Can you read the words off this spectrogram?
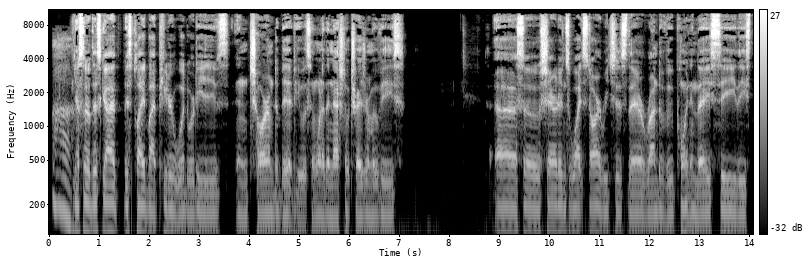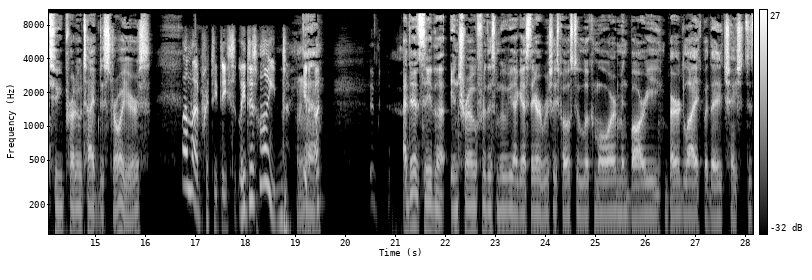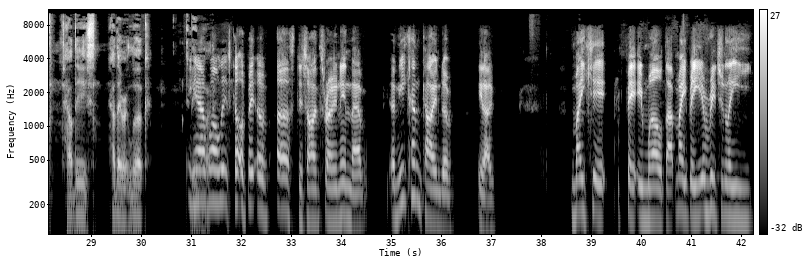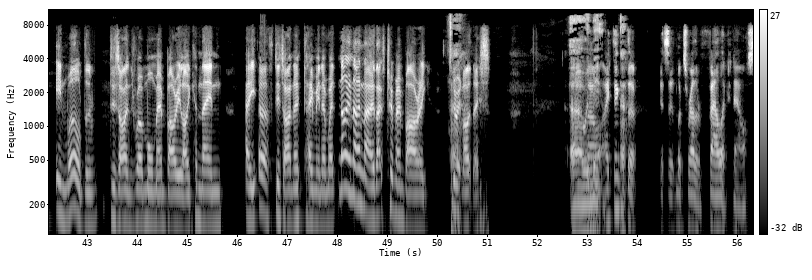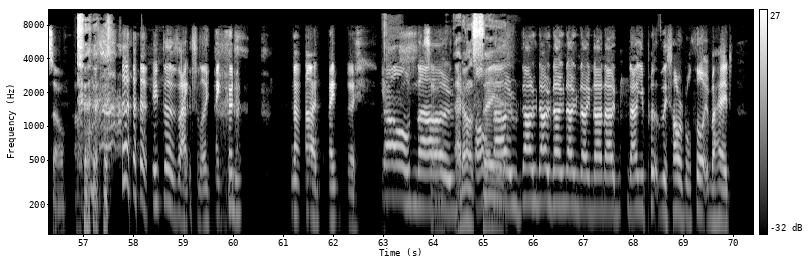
Ah. yeah, so this guy is played by Peter Woodward. He's in Charmed a bit. He was in one of the National Treasure movies. Uh, so Sheridan's White Star reaches their rendezvous point and they see these two prototype destroyers. and they're pretty decently designed. You know, I did see the intro for this movie. I guess they were originally supposed to look more Minbari bird-like, but they changed to how these, how they would look. to yeah. more- Well, it's got a bit of Earth design thrown in there, and you can kind of, you know, make it fit in world that maybe originally in world the designs were more Minbari like, and then a Earth designer came in and went, no, no, no, that's too Minbari. Do it like this. uh, we well, meet. I think uh, the it's, it looks rather phallic now. So um, it does actually. I couldn't. No, I. I uh, Oh no! I don't oh say no, no, no, no, no, no, no, no! Now you put this horrible thought in my head.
